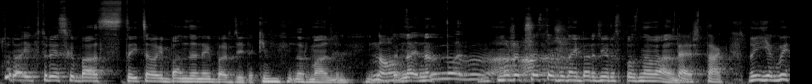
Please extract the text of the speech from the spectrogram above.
Który, który jest chyba z tej całej bandy najbardziej takim normalnym. No, Na, na, no, no, może przez to, że najbardziej rozpoznawalny. Też, tak. No i jakby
